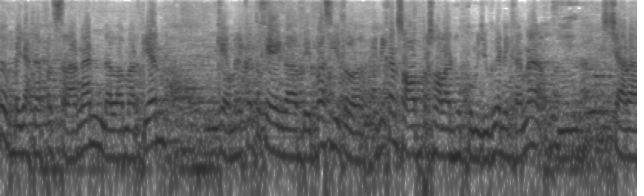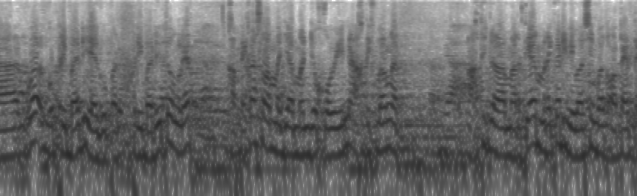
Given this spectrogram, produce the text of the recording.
tuh banyak dapat serangan dalam artian kayak mereka tuh kayak nggak bebas gitu loh. Ini kan soal persoalan hukum juga nih karena secara gue gue pribadi ya gue pribadi tuh ngeliat KPK selama zaman Jokowi ini aktif banget. Aktif dalam artian mereka dibebasin buat OTT.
